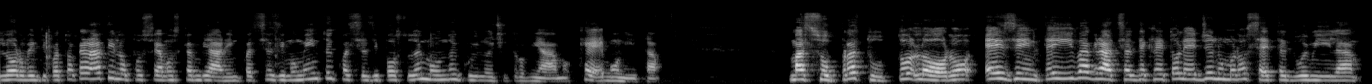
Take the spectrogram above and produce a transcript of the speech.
l'oro 24 carati lo possiamo scambiare in qualsiasi momento, in qualsiasi posto del mondo in cui noi ci troviamo, che è moneta. Ma soprattutto l'oro è esente IVA grazie al decreto legge numero 7 2000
